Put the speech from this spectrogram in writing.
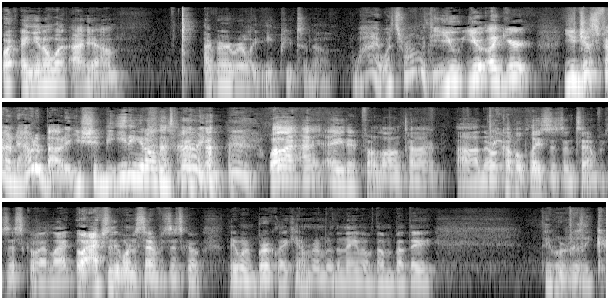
the time. And you know what? I um, I very rarely eat pizza now. Why? What's wrong with you? You you like you're you just found out about it. You should be eating it all the time. Well, I, I ate it for a long time. Uh, there were a couple of places in San Francisco I liked. Or actually, they weren't in San Francisco. They were in Berkeley. I can't remember the name of them, but they they were really good.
